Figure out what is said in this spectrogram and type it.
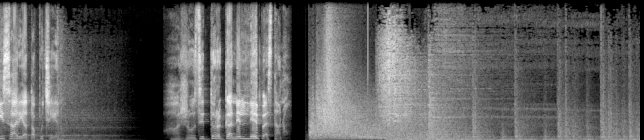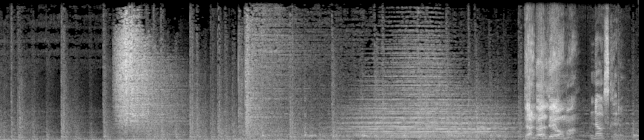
ఈసారి ఆ తప్పు చేయను. ఆ రోజు దొరకగానే లేపేస్తాను. Adelma. Não, Oscarão.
